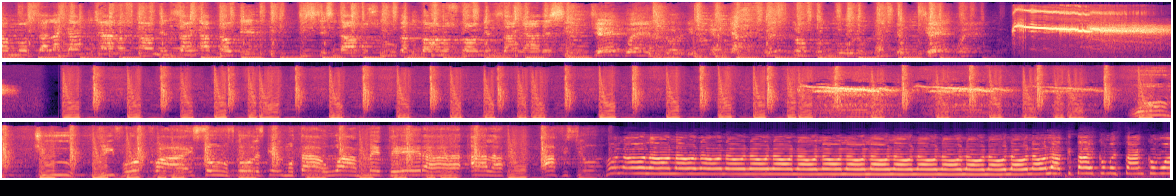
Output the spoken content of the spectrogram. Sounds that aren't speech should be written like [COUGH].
Entramos a la cancha nos comienzan a aplaudir. Y si estamos jugando nos comienzan a decir Llegó el Olimpia ya, nuestro futuro campeón.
